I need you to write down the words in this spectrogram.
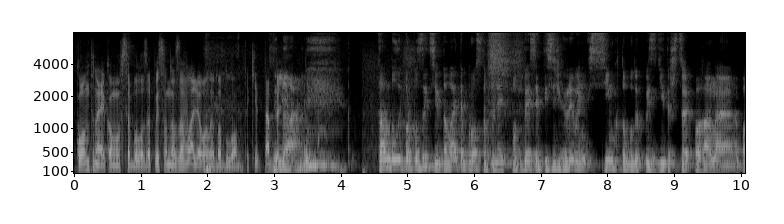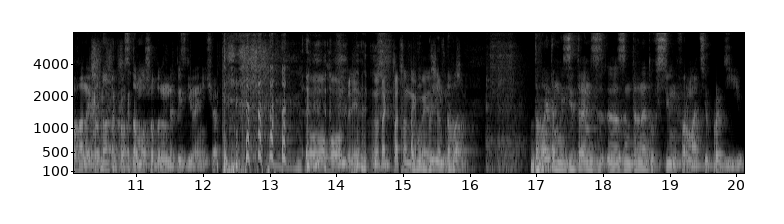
комп, на якому все було записано, завалювали баблом. Такі, та блін. Там були пропозиції, давайте просто, блядь, по 10 тисяч гривень всім, хто буде пиздіти, що це погана, поганий додаток, роздамо, щоб вони не пизділи нічого. Ого, блін. Ну так, пацани, Або, ми блін, давай, давайте ми зітрем з, з інтернету всю інформацію про дію.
